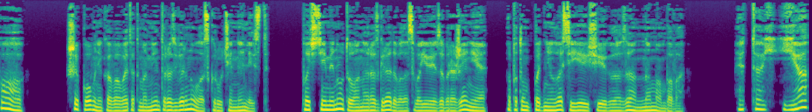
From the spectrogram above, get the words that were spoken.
«О!» Шиповникова в этот момент развернула скрученный лист. Почти минуту она разглядывала свое изображение, а потом подняла сияющие глаза на Мамбова. «Это я?»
